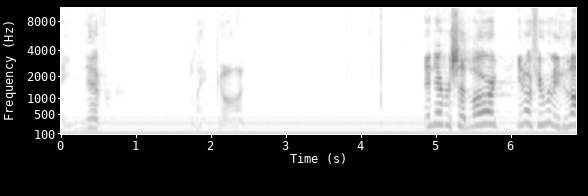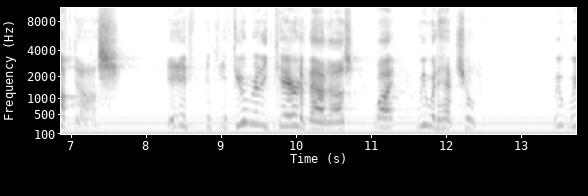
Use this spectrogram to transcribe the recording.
they never blamed God. They never said, Lord, you know, if you really loved us, if, if, if you really cared about us, why, we would have children. We, we,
